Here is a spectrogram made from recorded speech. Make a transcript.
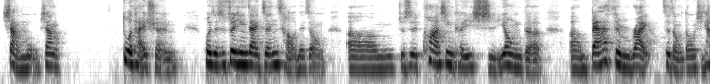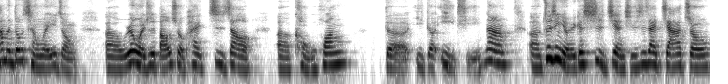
项目，像。堕胎权，或者是最近在争吵那种，嗯，就是跨性可以使用的，嗯，bathroom right 这种东西，他们都成为一种，呃，我认为就是保守派制造呃恐慌的一个议题。那呃，最近有一个事件，其实是在加州，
